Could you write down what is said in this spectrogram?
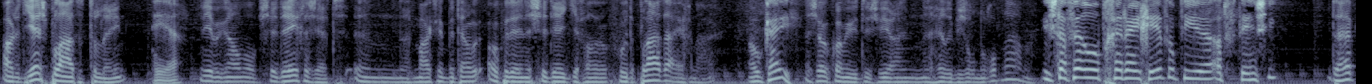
oude jazzplaten te leen. Ja. En die heb ik dan allemaal op cd gezet. En maakte ik ook meteen een cd'tje van, voor de plateneigenaar. Oké. En zo kwam je dus weer aan een hele bijzondere opname. Is daar veel op gereageerd, op die eh, advertentie? Daar, heb,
